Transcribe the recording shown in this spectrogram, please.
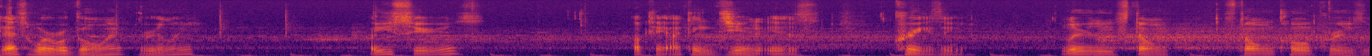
That's where we're going? Really? Are you serious? Okay, I think Jin is crazy. Literally stone stone cold crazy.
